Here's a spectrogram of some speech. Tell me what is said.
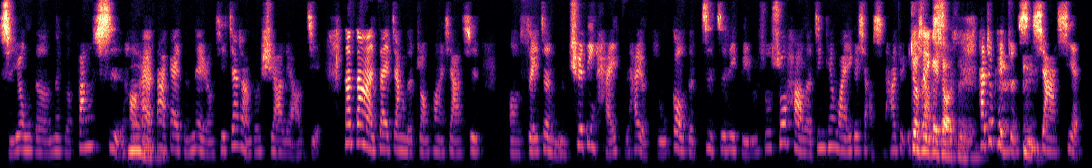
使用的那个方式，哈、嗯还有大概的内容，其实家长都需要了解。那当然，在这样的状况下是，呃，随着你确定孩子他有足够的自制力，比如说说好了今天玩一个小时，他就就是一个小时，他就可以准时下线。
